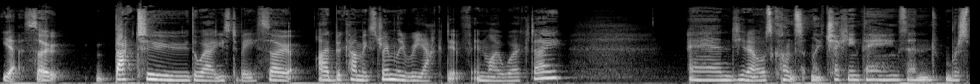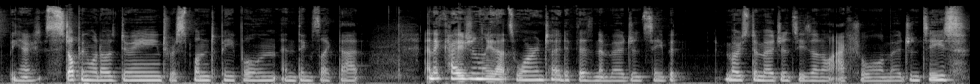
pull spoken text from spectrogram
yeah. So back to the way I used to be. So I'd become extremely reactive in my workday and you know I was constantly checking things and you know stopping what I was doing to respond to people and, and things like that. And occasionally that's warranted if there's an emergency, but most emergencies are not actual emergencies.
